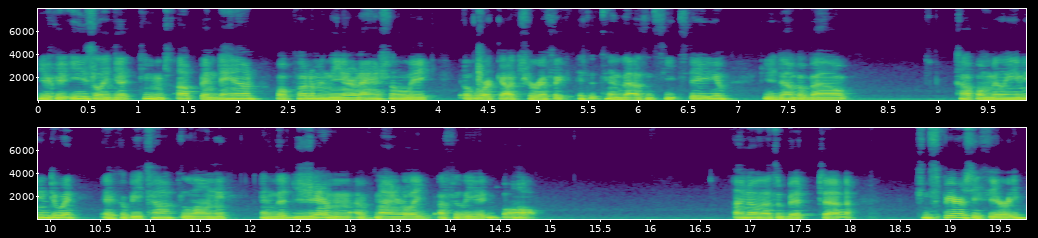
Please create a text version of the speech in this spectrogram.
You could easily get teams up and down or put them in the International League. It'll work out terrific. It's a 10,000 seat stadium. You dump about a couple million into it. It could be top along and the gem of minor league affiliated ball. I know that's a bit uh, conspiracy theory,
